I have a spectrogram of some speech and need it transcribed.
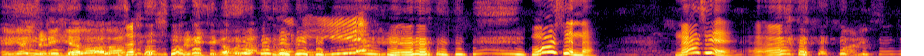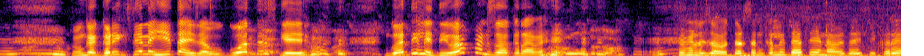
એવી હાલ જડી ગઈ હાલો હાલો જડી ગઈ ખબર આ? હું છે ના ના છે? હું કે ઘડીક છે ને હિતાઈ જાવું ગોતસ કે. ગોતી લીધી હો પણ છોકરાવે. હાલો, ફેમિલી જાઓ દર્શન કરી લીધા છે ને હવે જાય છે ઘરે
